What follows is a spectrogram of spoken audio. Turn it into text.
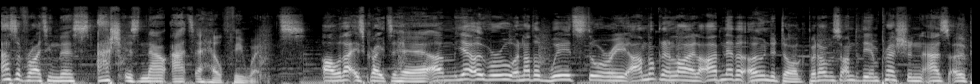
As of writing this, Ash is now at a healthy weight. Oh, well, that is great to hear. Um, yeah, overall, another weird story. I'm not going to lie, like, I've never owned a dog, but I was under the impression, as OP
